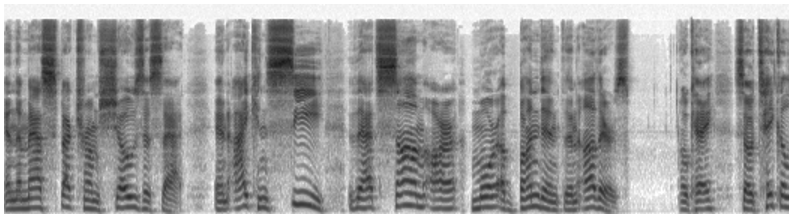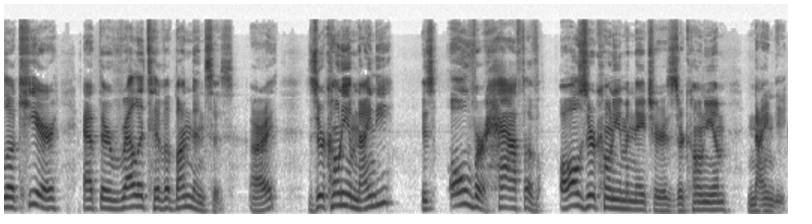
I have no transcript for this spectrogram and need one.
And the mass spectrum shows us that. And I can see that some are more abundant than others. Okay, so take a look here at their relative abundances. All right, zirconium 90 is over half of all zirconium in nature is zirconium 90.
